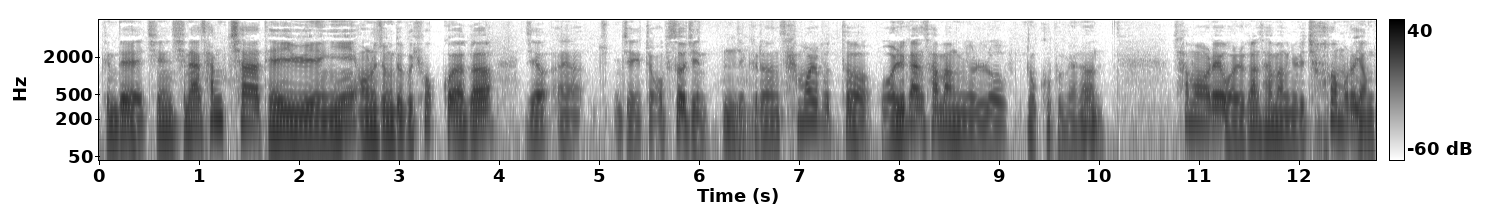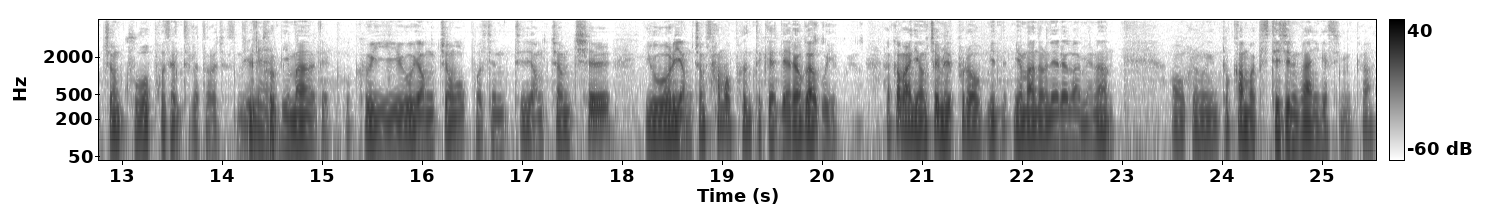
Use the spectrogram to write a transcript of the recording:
근데 지금 지난 3차 대유행이 어느 정도 그 효과가 이제 어, 이제 좀 없어진 음. 이제 그런 3월부터 월간 사망률로 놓고 보면은 3월에 월간 사망률이 처음으로 0.95%로 떨어졌습니다. 1% 네. 미만으로 됐고 그 이후 0.5%, 0.7, 6월에 0.35%까지 내려가고 있고요. 아까 말한 0.1% 미만으로 내려가면은 어 그러면 독감과 비슷해지는 거 아니겠습니까?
